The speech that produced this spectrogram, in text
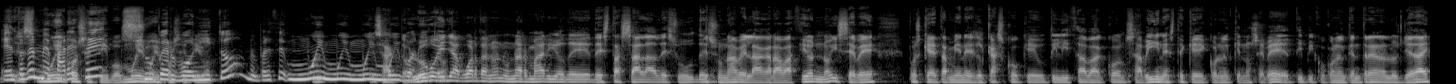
entonces Es me muy parece muy, muy súper bonito, me parece muy, muy, muy, Exacto. muy bonito. Luego ella guarda ¿no? en un armario de, de esta sala de su, de su nave la grabación, ¿no? Y se ve pues que también el casco que utilizaba con Sabine, este que con el que no se ve, típico con el que entrenan los Jedi,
